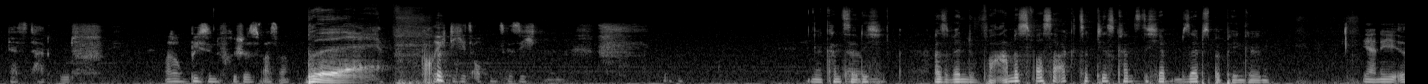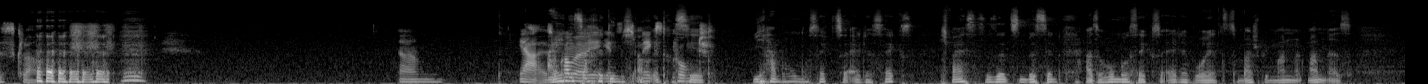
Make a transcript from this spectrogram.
Das tat gut. War so ein bisschen frisches Wasser. Bräuchte ich jetzt auch ins Gesicht nehmen. Da kannst du Ähm. dich. Also wenn du warmes Wasser akzeptierst, kannst du dich ja selbst bepinkeln. Ja, nee, ist klar. ähm, ja, also Eine kommen wir Sache, die mich auch interessiert. Punkt. Wie haben Homosexuelle Sex? Ich weiß, das ist jetzt ein bisschen, also Homosexuelle, wo jetzt zum Beispiel Mann mit Mann ist.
